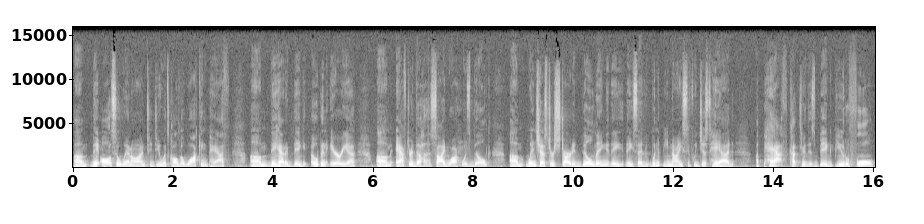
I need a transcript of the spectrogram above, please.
Um, they also went on to do what's called a walking path. Um, they had a big open area um, after the sidewalk was built. Um, Winchester started building, they, they said, wouldn't it be nice if we just had a path cut through this big, beautiful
